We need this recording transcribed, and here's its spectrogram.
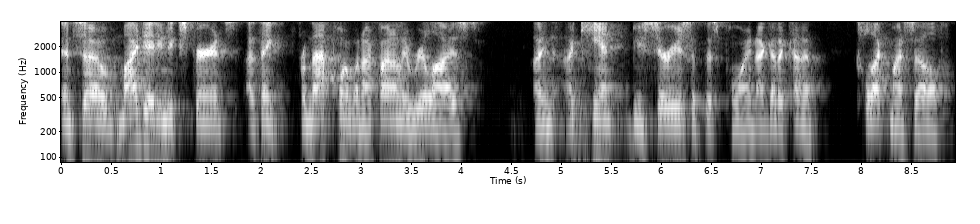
And so my dating experience i think from that point when i finally realized i, I can't be serious at this point i got to kind of collect myself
